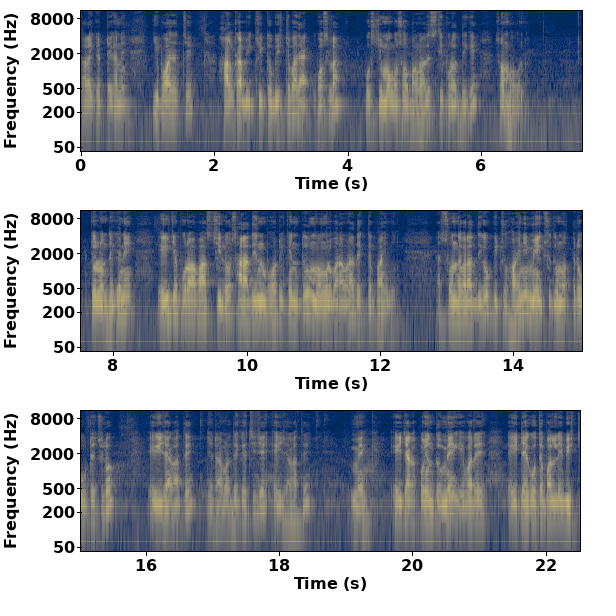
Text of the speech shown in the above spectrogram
তারিখেরটা এখানে কী পাওয়া যাচ্ছে? হালকা বিক্ষিপ্ত বৃষ্টিপাত, এক পশলা পশ্চিমবঙ্গ সহ বাংলাদেশ, ত্রিপুরার দিকে সম্ভাবনা। চলুন দেখে নিই। এই যে পূর্বাভাস ছিল, সারাদিন ভর কিন্তু মঙ্গলবার আমরা দেখতে পাইনি। সন্ধ্যাবেলার দিকেও কিছু হয়নি। মেঘ শুধুমাত্র উঠেছিল। এই জায়গাতে, যেটা আমরা দেখেছি যে এই জায়গাতে মেঘ। এই জায়গা পর্যন্ত মেঘ, এবারে এইটা এগোতে পারলেই বৃষ্টি,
